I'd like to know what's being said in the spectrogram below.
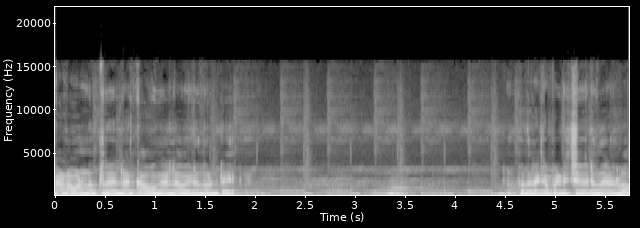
കടവണ്ണത്തിലും എല്ലാം കവുങ്ങെല്ലാം വരുന്നുണ്ട്. അപ്പോൾ ഇതിലൊക്കെ പിടിച്ച് വരുന്നേ ഉള്ളൂ.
